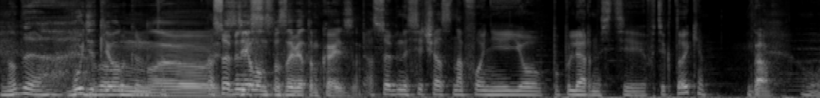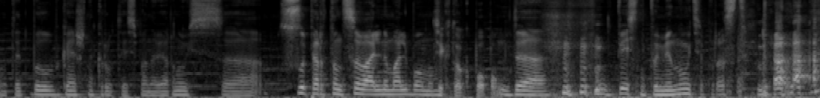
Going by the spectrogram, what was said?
ну да. Будет ли он э, сделан с... по заветам Кайза? Особенно сейчас на фоне ее популярности в ТикТоке. Да. Вот, это было бы, конечно, круто, если бы она вернулась с э, супер танцевальным альбомом. Тикток попом. Да. Песни по минуте просто. Да.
